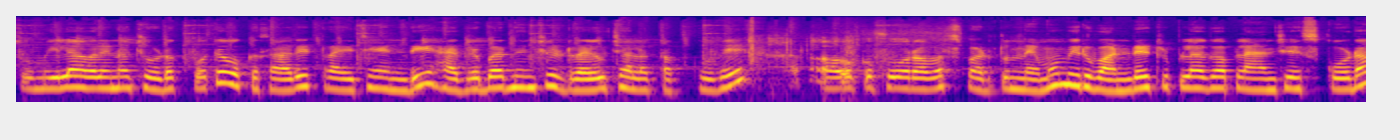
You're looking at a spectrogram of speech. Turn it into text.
సో మీలో ఎవరైనా చూడకపోతే ఒకసారి ట్రై చేయండి. హైదరాబాద్ నుంచి డ్రైవ్ చాలా తక్కువే. ఒక ఫోర్ అవర్స్ పడుతుందేమో. మీరు వన్ డే ట్రిప్ లాగా ప్లాన్ చేసి కూడా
